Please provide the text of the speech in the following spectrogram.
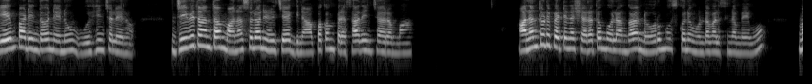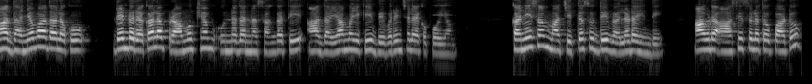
ఏం పడిందో నేను ఊహించలేను. జీవితాంతం మనస్సులో నిలిచే జ్ఞాపకం ప్రసాదించారమ్మా. అనంతుడు పెట్టిన షరతు మూలంగా నోరు మూసుకొని ఉండవలసిన మేము మా ధన్యవాదాలకు రెండు రకాల ప్రాముఖ్యం ఉన్నదన్న సంగతి ఆ దయామయ్యకి వివరించలేకపోయాం. కనీసం మా చిత్తశుద్ధి వెల్లడైంది. ఆవిడ ఆశీస్సులతో పాటు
